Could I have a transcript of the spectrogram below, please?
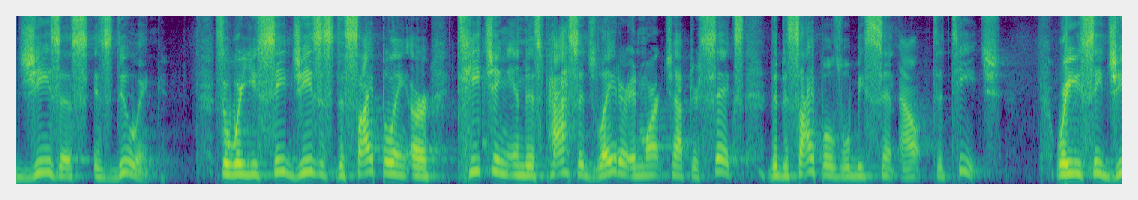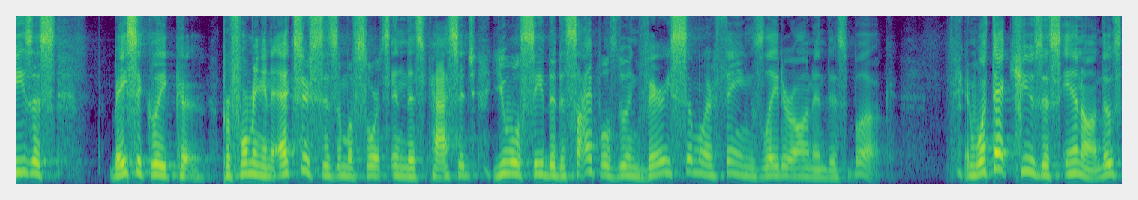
Jesus is doing. So, where you see Jesus discipling or teaching in this passage later in Mark chapter 6, the disciples will be sent out to teach. Where you see Jesus basically performing an exorcism of sorts in this passage, you will see the disciples doing very similar things later on in this book. And what that cues us in on, those,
